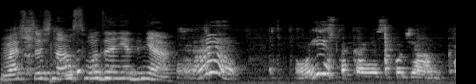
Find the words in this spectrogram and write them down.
Masz coś na osłodzenie dnia. A, to jest taka niespodzianka.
